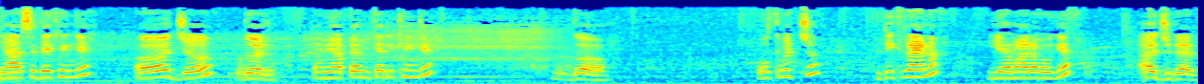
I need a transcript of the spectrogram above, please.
यहाँ से देखेंगे अ, ज, गर। तो हम यहाँ पे हम क्या लिखेंगे? ग। ओके बच्चों, दिख रहा है ना? ये हमारा हो गया अजगर।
